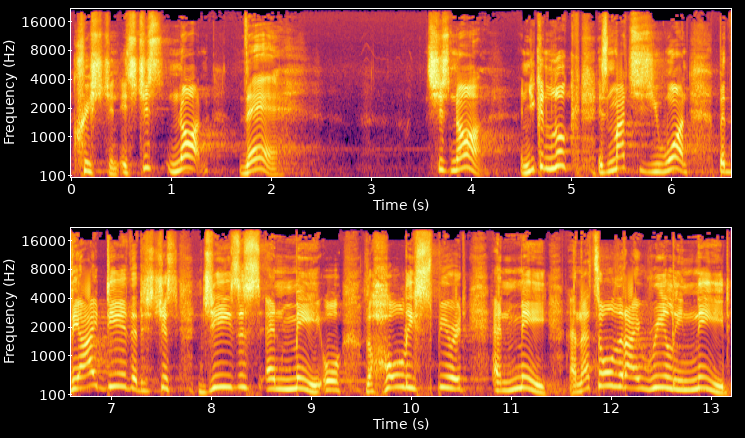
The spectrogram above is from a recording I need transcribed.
Christian. It's just not there. It's just not. And you can look as much as you want, but the idea that it's just Jesus and me, or the Holy Spirit and me, and that's all that I really need,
